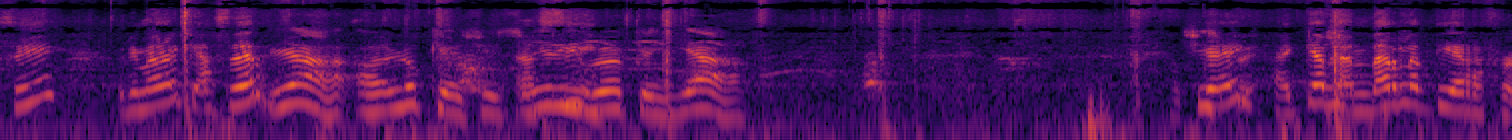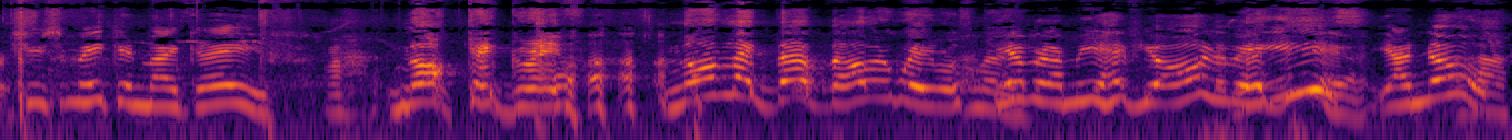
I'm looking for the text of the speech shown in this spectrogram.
¿Sí? Primero hay que hacer. Yeah, oh, look at she's Así. really working. Yeah, Okay? Hay que ablandar la tierra first. she's making my grave. Ah, No, que great. Not like that, the other way, Rosemary. Yeah, but I mean, have you all the way Like in this. there? Yeah, I know. Ajá.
